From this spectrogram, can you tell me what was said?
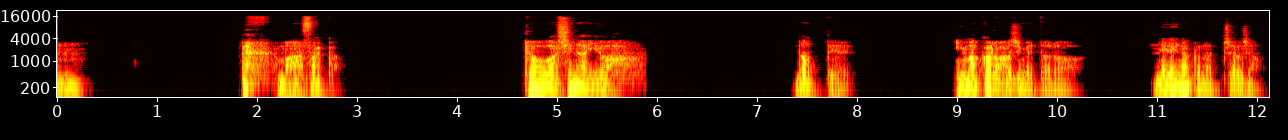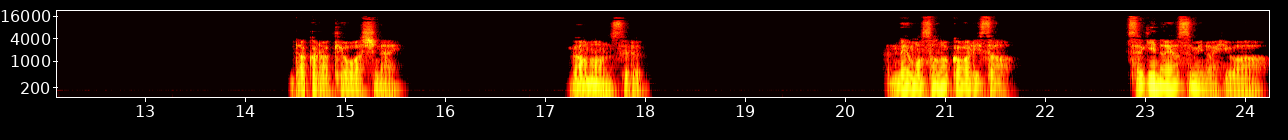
ん？まさか。今日はしないよ。だって、今から始めたら、寝れなくなっちゃうじゃん。だから今日はしない。我慢する。でもその代わりさ、次の休みの日は、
